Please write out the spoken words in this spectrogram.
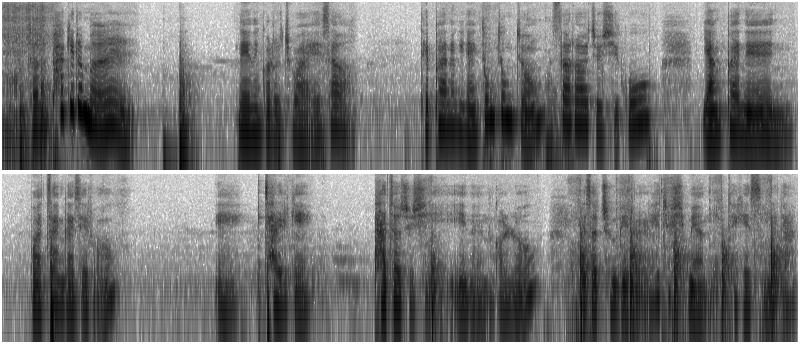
어, 저는 파기름을 내는 거를 좋아해서 대파는 그냥 쫑쫑쫑 썰어 주시고 양파는 마찬가지로 예, 잘게 다져 주시는 걸로 해서 준비를 해 주시면 되겠습니다.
